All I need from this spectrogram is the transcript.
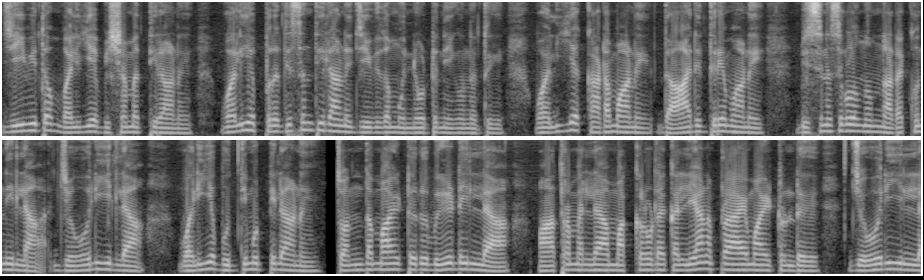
ജീവിതം വലിയ വിഷമത്തിലാണ് വലിയ പ്രതിസന്ധിയിലാണ് ജീവിതം മുന്നോട്ട് നീങ്ങുന്നത് വലിയ കടമാണ് ദാരിദ്ര്യമാണ് ബിസിനസ്സുകളൊന്നും നടക്കുന്നില്ല ജോലിയില്ല വലിയ ബുദ്ധിമുട്ടിലാണ് സ്വന്തമായിട്ടൊരു വീടില്ല മാത്രമല്ല മക്കളുടെ കല്യാണപ്രായമായിട്ടുണ്ട്. ജോലിയില്ല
